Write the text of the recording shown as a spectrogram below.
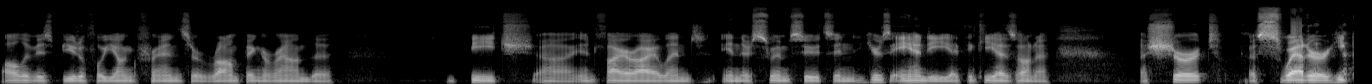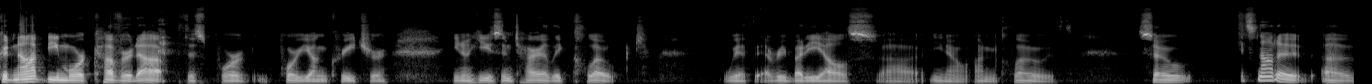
All of his beautiful young friends are romping around the beach uh, in Fire Island in their swimsuits, and here's Andy. I think he has on a a shirt, a sweater. He could not be more covered up. This poor poor young creature. You know, he's entirely cloaked with everybody else. Uh, you know, unclothed. So it's not a, a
